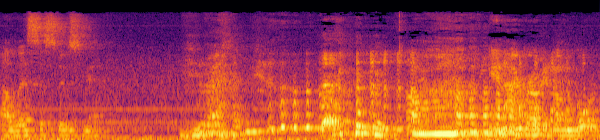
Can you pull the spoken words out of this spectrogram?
Alyssa Sue Smith. and I wrote it on the board.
